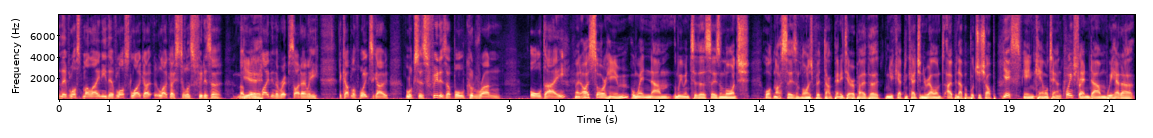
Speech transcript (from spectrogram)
They've lost Mullaney, they've lost Loko. Loko's still as fit as a, a Yeah. bull. Played in the rep side only a couple of weeks ago. Looks as fit as a bull. Could run all day. Mate, I saw him when um, we went to the season launch. Well, not a season launch, but um, Peni Terepo, the new captain coach in Narellan, opened up a butcher shop. Yes. in Campbelltown, In Queen Street. and um, we had a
